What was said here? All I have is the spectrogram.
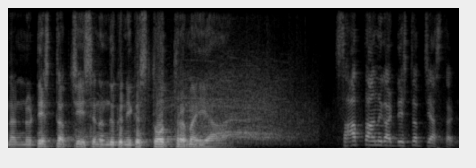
నన్ను డిస్టర్బ్ చేసినందుకు నీకు స్తోత్రమయ్యా. సాత్తానుగా డిస్టర్బ్ చేస్తాడు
